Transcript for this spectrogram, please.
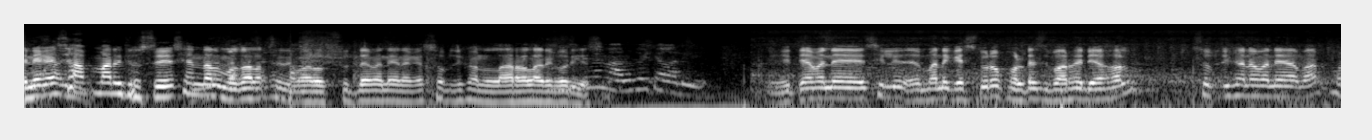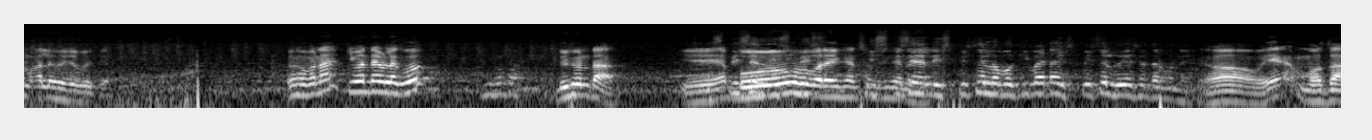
এনেকে চাপ মাৰি থৈছে চেণ্ডাল মজা লাগছে। আমাৰ ওচৰতে মানে এনেকে চব্জিখন লাৰা লাৰি কৰি আছে। এতিয়া মানে চিলি মানে গেছটোৰো ভল্টেজ বঢ়াই দিয়া হ'ল। চব্জিখনো মানে আমাৰ সোনকালে হৈ যাব এতিয়া। হ'ব না? কিমান টাইম লাগিব? দুই ঘণ্টা? এ বম হ'ব দে এইখন চব্জিখন স্পেচিয়েল স্পেচিয়েল হ'ব কিবা এটা স্পেচিয়েল হৈ আছে তাৰমানে। অ এ মজা।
